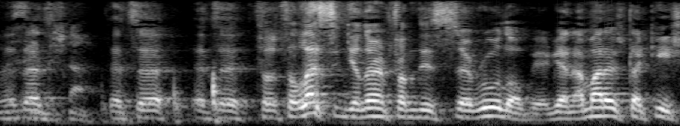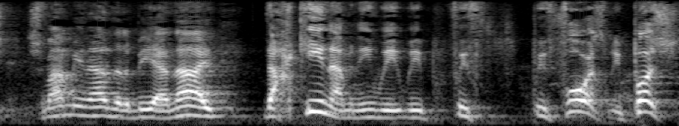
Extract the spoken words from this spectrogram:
The That's, that's a, that's a, so it's a lesson you learn from this uh, rule over here. Again, Amar Ish Lakish, Shema Minad Rabbi Yanai, Dahkina, I mean, we, we, we, we force, we push.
